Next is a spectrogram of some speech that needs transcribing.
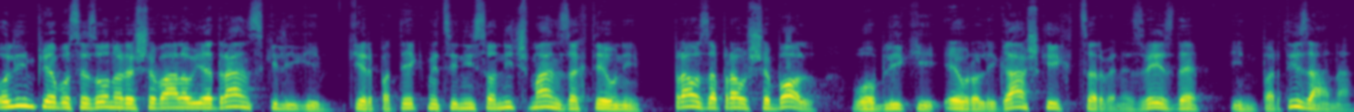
Olimpija bo sezono reševala v Jadranski ligi, kjer pa tekmeci niso nič manj zahtevni, pravzaprav še bolj v obliki evroligaških, crvene zvezde in partizana.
